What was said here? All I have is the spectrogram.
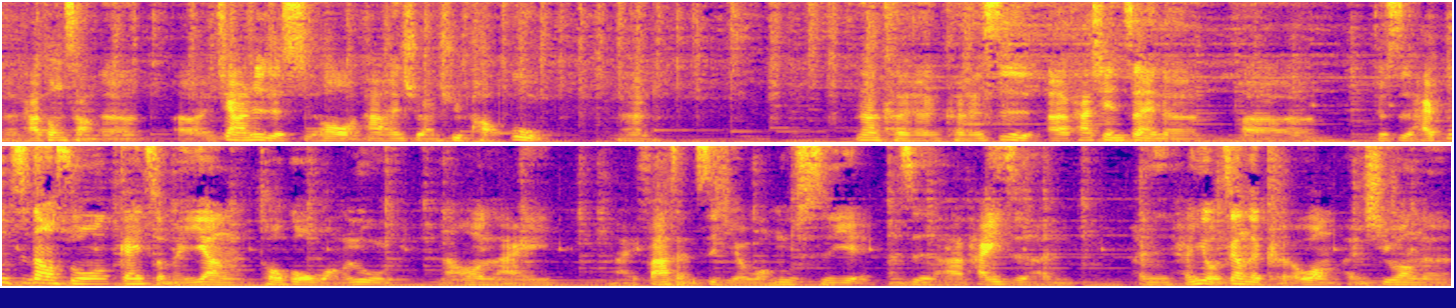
呃，他通常呢，呃，假日的时候，他很喜欢去跑步。嗯，那可能可能是啊，他现在呢，呃，就是还不知道说该怎么样透过网络，然后来来发展自己的网络事业。但是他他一直很很很有这样的渴望，很希望呢，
